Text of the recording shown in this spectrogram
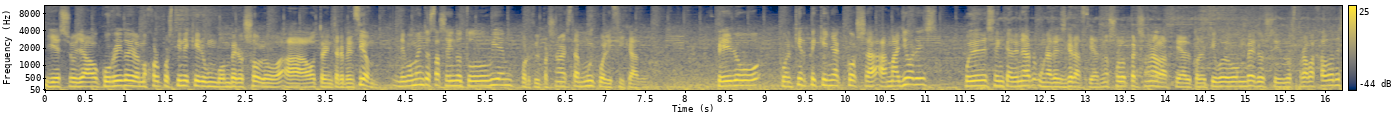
y eso ya ha ocurrido y a lo mejor pues tiene que ir un bombero solo a otra intervención. De momento está saliendo todo bien porque el personal está muy cualificado, pero cualquier pequeña cosa a mayores puede desencadenar una desgracia, no solo personal hacia el colectivo de bomberos y los trabajadores,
